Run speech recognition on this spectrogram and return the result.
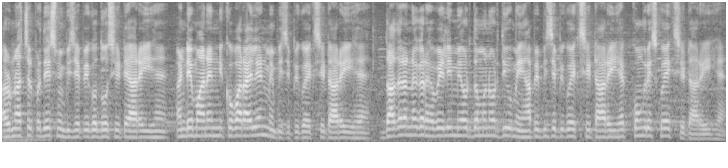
अरुणाचल प्रदेश में बीजेपी को दो सीटें आ रही है अंडेमान एंड निकोबार आइलैंड में बीजेपी को एक सीट आ रही है दादरा नगर हवेली में और दमन और दीव में यहाँ पे बीजेपी को एक सीट आ रही है कांग्रेस को एक सीट आ रही है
